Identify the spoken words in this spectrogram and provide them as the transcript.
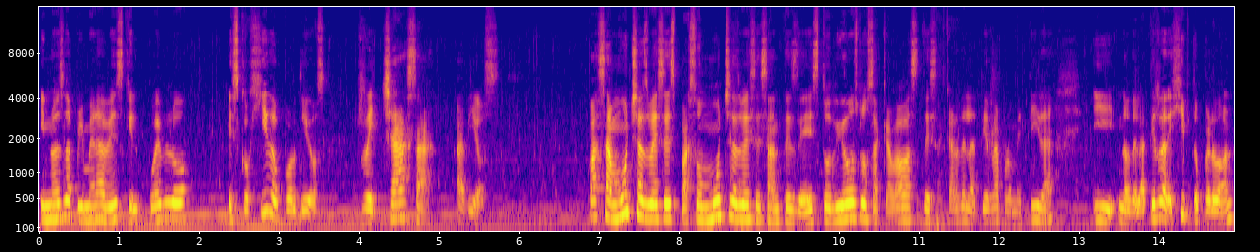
y no es la primera vez que el pueblo escogido por Dios rechaza a Dios. Pasa muchas veces, pasó muchas veces antes de esto, Dios los acababa de sacar de la tierra prometida y no de la tierra de Egipto, perdón,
